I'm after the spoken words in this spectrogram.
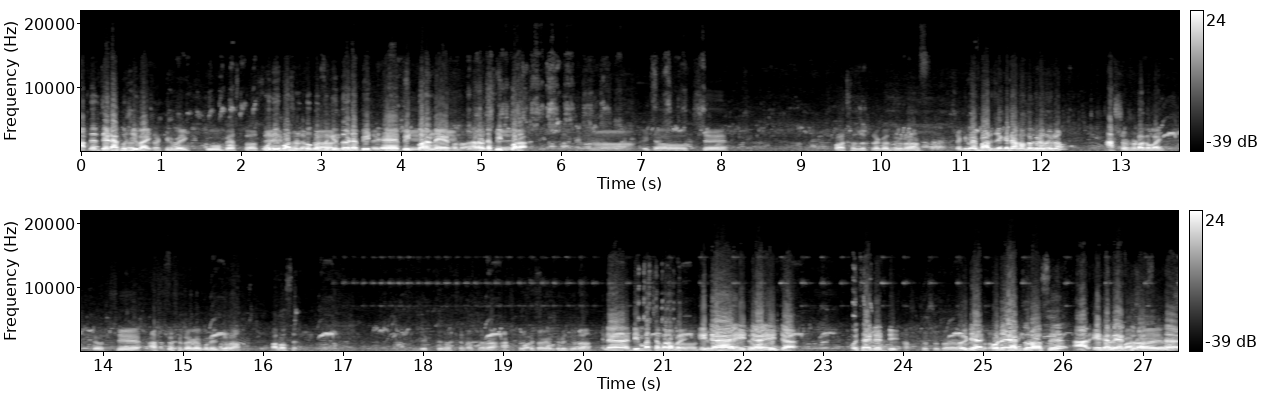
আপনার যেটা খুশি ভাই। জাকির ভাই একটু ব্যস্ত আছে উনি পছন্দ করছে কিন্তু এটা বিট বিট করা নেই এখনও আর ওটা বিট করা। এটা হচ্ছে পাঁচ হাজার টাকা জোড়া। জাকির ভাই বার্জিকাটা কত করে জোড়া? আটশোশো টাকা ভাই। এটা হচ্ছে আটশোশো টাকা করে জোড়া। ভালো আছে। দেখতে পাচ্ছেন আপনারা আটশোশো টাকা করে জোড়া। এটা ডিম বাচ্চা করা ভাই। এটা এটা এটা। ওই সাইডের ডিম। আটশোশো টাকা ওইটা। ওটা এক জোড়া আছে আর এখানে এক জোড়া আছে হ্যাঁ।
